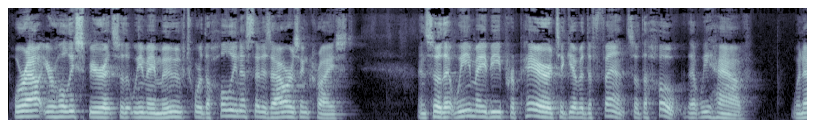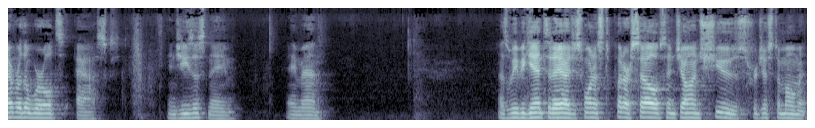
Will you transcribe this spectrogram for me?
Pour out your Holy Spirit so that we may move toward the holiness that is ours in Christ, and so that we may be prepared to give a defense of the hope that we have whenever the world asks. In Jesus' name, amen. As we begin today, I just want us to put ourselves in John's shoes for just a moment.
